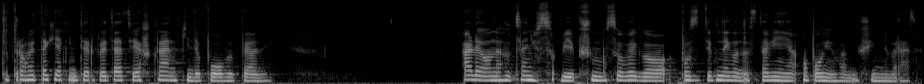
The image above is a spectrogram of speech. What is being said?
To trochę tak jak interpretacja szklanki do połowy pełnej. Ale o narzucaniu sobie przymusowego, pozytywnego nastawienia opowiem Wam już innym razem.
